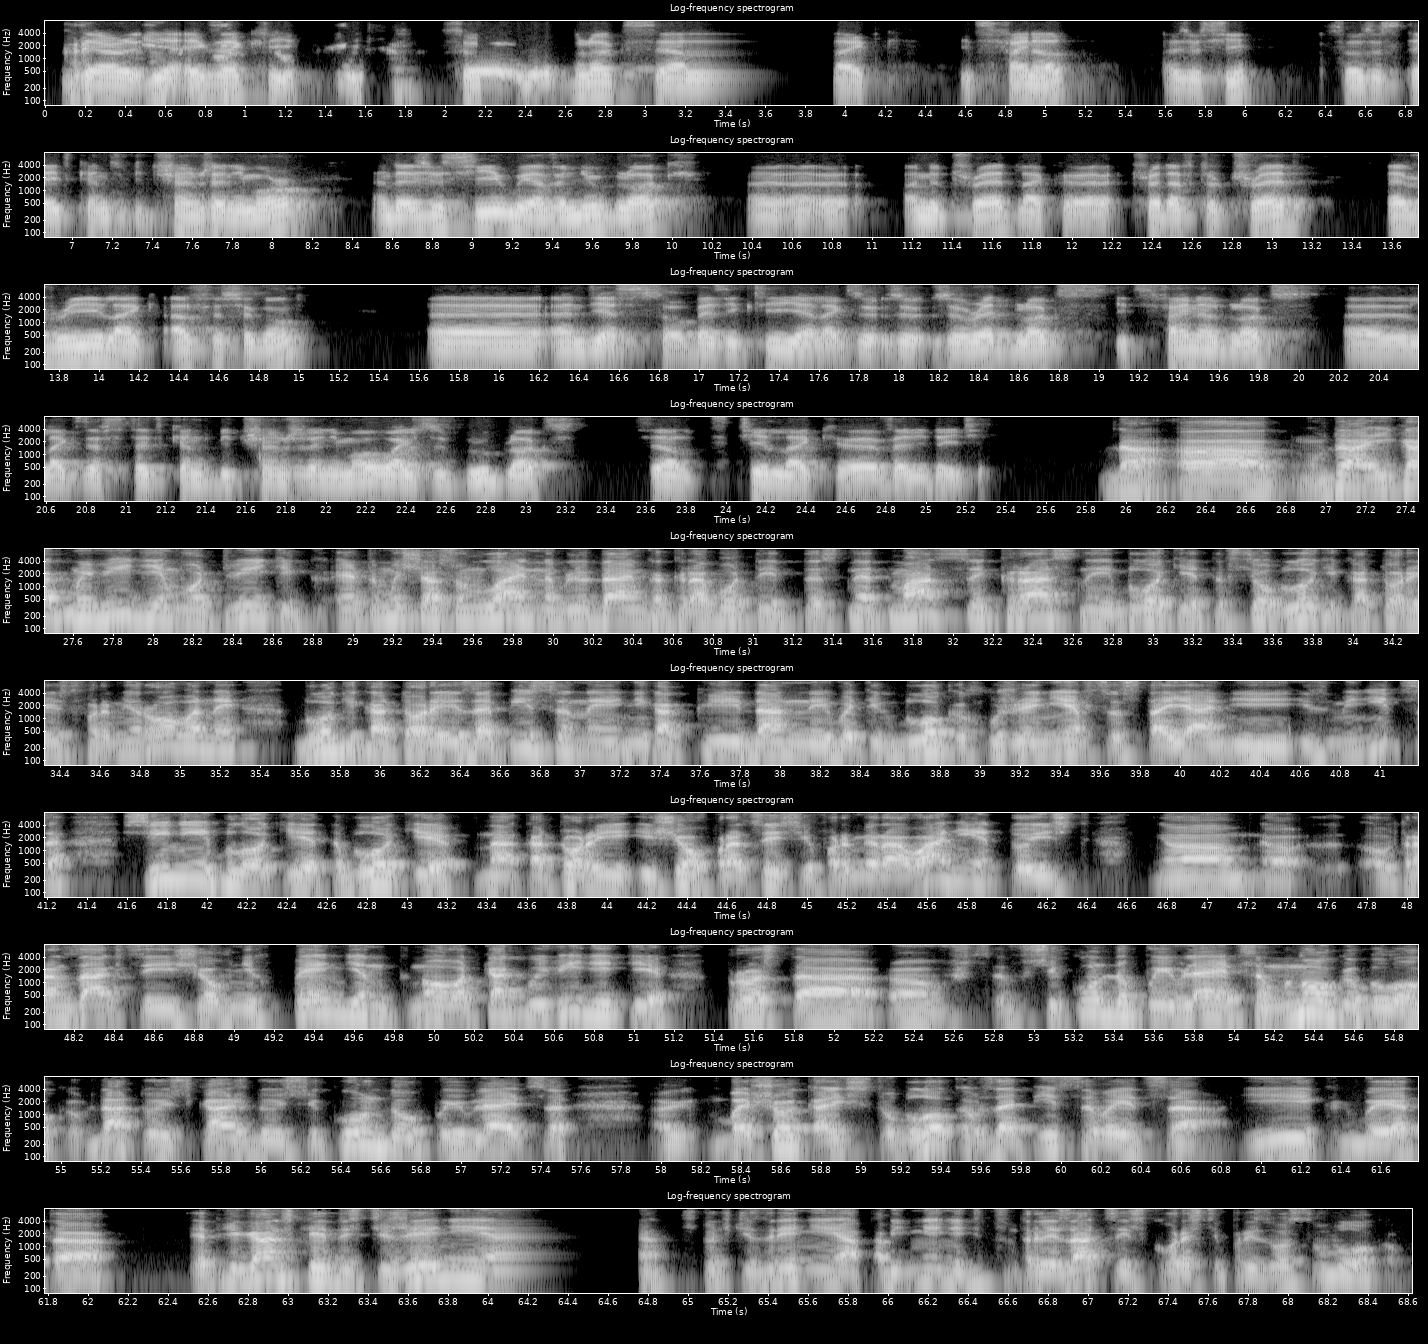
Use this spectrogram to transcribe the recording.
There, yeah, exactly. So red blocks are like, it's final, as you see. So the state can't be changed anymore. And as you see, we have a new block uh, uh, on a thread, like a thread after thread. every like half a second. Uh, and yes, so basically, yeah, like the, the, the red blocks, it's final blocks, uh, like the state can't be changed anymore, while the blue blocks, they're still like uh, validated. Да, а, да, и как мы видим, вот видите, это мы сейчас онлайн наблюдаем, как работает тестнет массы. Красные блоки – это все блоки, которые сформированы, блоки, которые записаны, никакие данные в этих блоках уже не в состоянии измениться. Синие блоки – это блоки, на которые еще в процессе формирования, то есть а, а, транзакции еще в них пендинг, но вот как вы видите, просто э, в секунду появляется много блоков, да, то есть каждую секунду появляется э, большое количество блоков, записывается, и как бы это, это гигантское достижение с точки зрения объединения децентрализации и скорости производства блоков.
